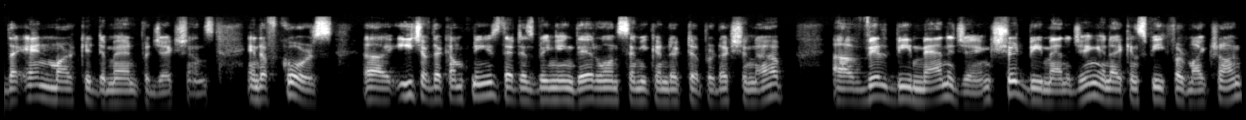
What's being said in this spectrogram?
the end market demand projections. And of course, uh, each of the companies that is bringing their own semiconductor production up uh, will be managing, should be managing, and I can speak for Micron.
